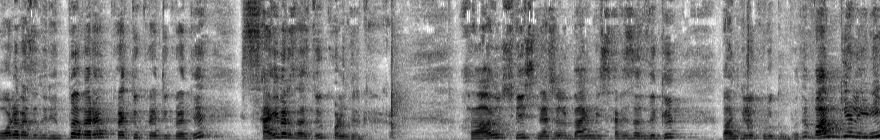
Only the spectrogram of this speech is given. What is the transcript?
போன வருஷத்துக்கு இப்போ வேற குறைத்து குறைத்து குறைத்து சைபர் சதத்துக்கு கொண்டு வந்திருக்காங்க. அதாவது சுவிஸ் நேஷனல் பேங்க் சர்வீசத்துக்கு வங்கியில் கொடுக்கும்போது வங்கியில் இனி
